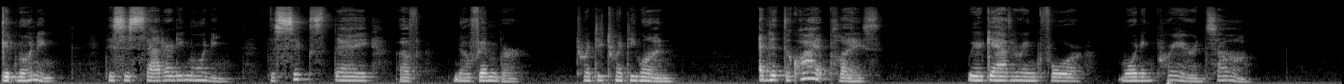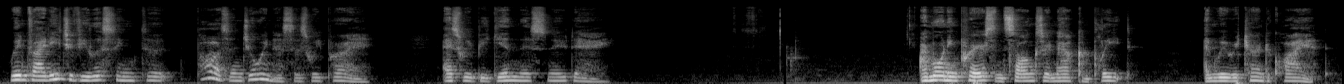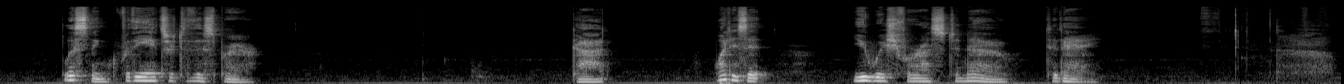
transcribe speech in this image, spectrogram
Good morning. This is Saturday morning, the sixth day of November 2021. And at the Quiet Place, we are gathering for morning prayer and song. We invite each of you listening to pause and join us as we pray, as we begin this new day. Our morning prayers and songs are now complete, and we return to quiet, listening for the answer to this prayer. God, what is it you wish for us to know today?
